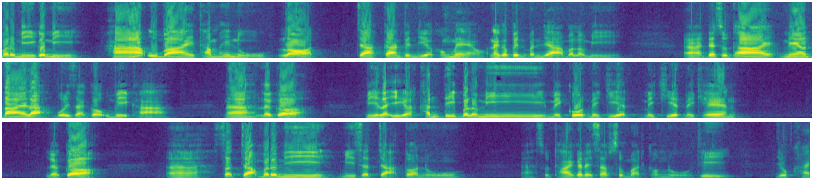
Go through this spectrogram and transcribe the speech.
บารมีก็มีหาอุบายทำให้หนูรอดจากการเป็นเหยื่อของแมวนั่นก็เป็นปัญญาบารมีอ่าแต่สุดท้ายแมวตายล่ะบริษัทก็อุเบกขานะแล้วก็ มีอะไรอีกอะขันติบารมี ไม่โกรธไม่เกลียด ไม่เครียดไม่แค้น แล้วก็สัจจะบารมี มีสัจจะต่อหนู สุดท้ายก็ได้ทรัพย์สมบัติของหนูที่ยกให้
